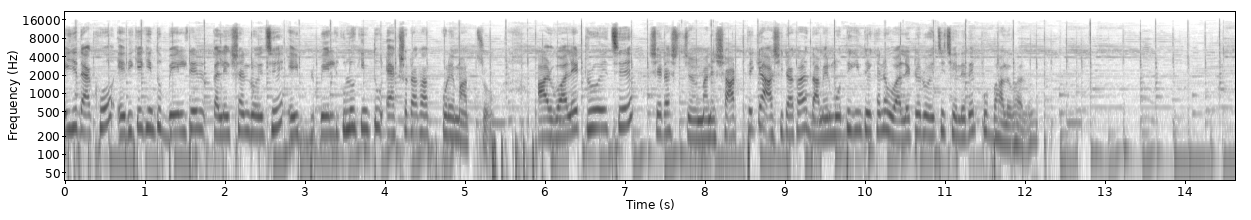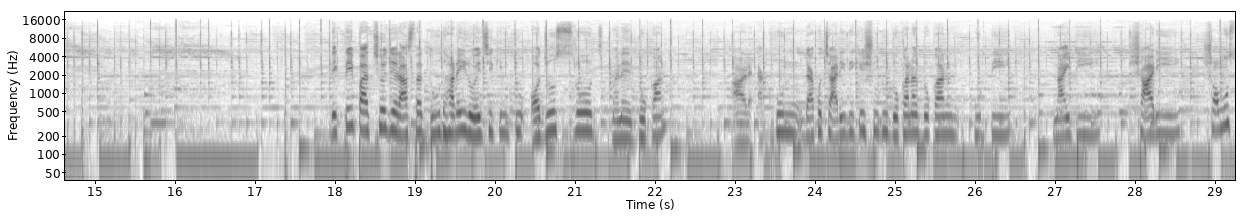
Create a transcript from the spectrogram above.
এই যে দেখো, এদিকে কিন্তু বেল্টের কালেকশন রয়েছে। এই বেল্টগুলো কিন্তু একশো টাকা করে মাত্র। আর ওয়ালেট রয়েছে, সেটা মানে ষাট থেকে আশি টাকার দামের মধ্যে কিন্তু এখানে ওয়ালেটও রয়েছে ছেলেদের খুব ভালো ভালো। দেখতেই পাচ্ছ যে রাস্তার দুধারেই রয়েছে কিন্তু অজস্র মানে দোকান। আর এখন দেখো চারিদিকে শুধু দোকান আর দোকান, কুর্তি, নাইটি, শাড়ি সমস্ত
